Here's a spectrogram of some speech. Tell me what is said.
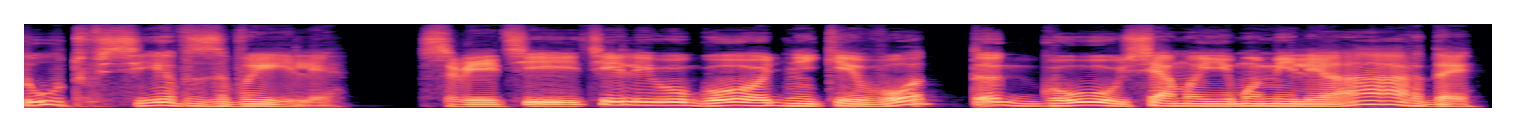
Тут все взвыли. Светители, угодники, вот так гуся моему миллиарды.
